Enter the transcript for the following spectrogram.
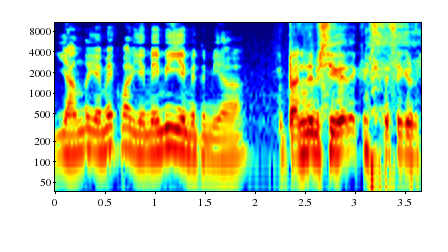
yanda yemek var. Yemeğimi yemedim ya. ben de bir sigara yakayım. Strese girdim.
